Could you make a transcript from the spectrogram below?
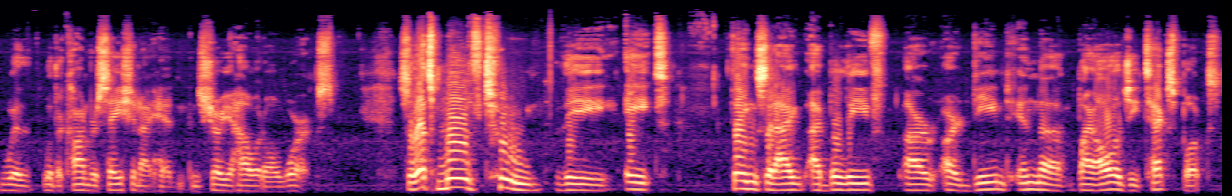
with, with a conversation I had and show you how it all works. So, let's move to the eight things that I, I believe are, are deemed in the biology textbooks.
